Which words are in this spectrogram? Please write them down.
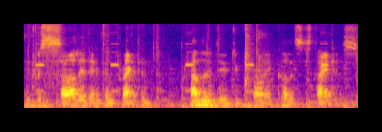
which was solid and contracted, probably due to chronic cholecystitis.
